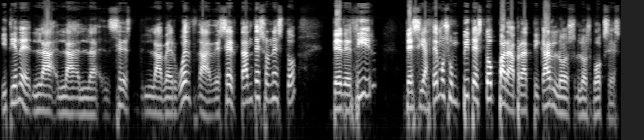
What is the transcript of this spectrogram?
y tiene la, la, la, la vergüenza de ser tan deshonesto de decir de si hacemos un pit stop para practicar los, los boxes.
